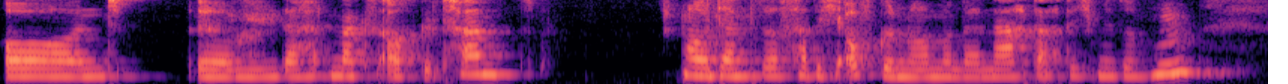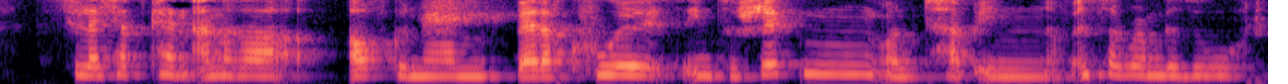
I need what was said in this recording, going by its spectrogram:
und ähm, da hat Max auch getanzt. Und dann das habe ich aufgenommen und danach dachte ich mir so, hm, vielleicht hat's kein anderer aufgenommen. Wäre doch cool, es ihm zu schicken und habe ihn auf Instagram gesucht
